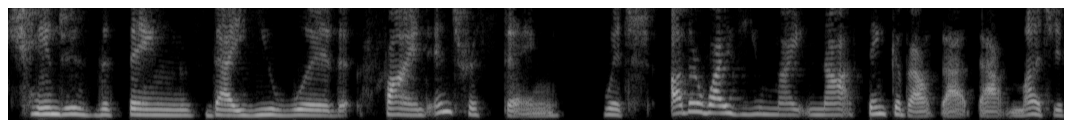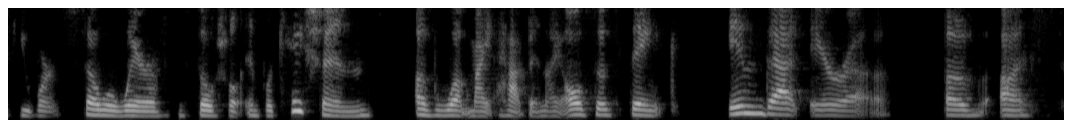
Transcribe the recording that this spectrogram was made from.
changes the things that you would find interesting, which otherwise you might not think about that that much if you weren't so aware of the social implications of what might happen. I also think in that era of us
